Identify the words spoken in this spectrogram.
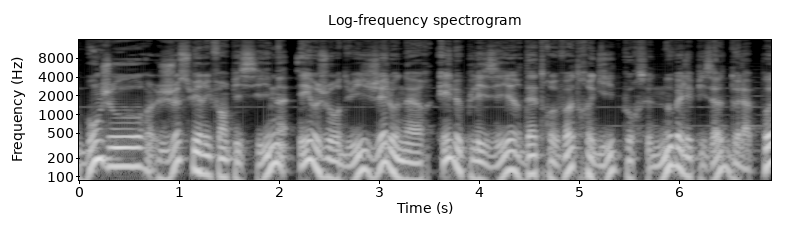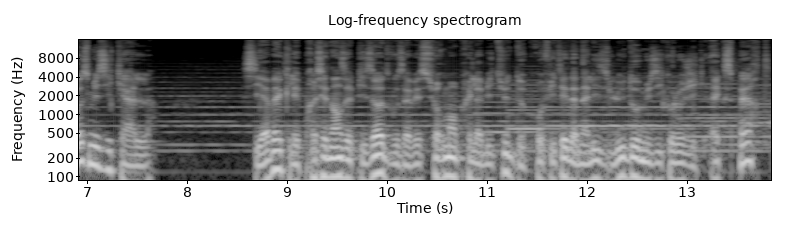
Bonjour, je suis Riff en piscine et aujourd'hui j'ai l'honneur et le plaisir d'être votre guide pour ce nouvel épisode de la pause musicale. Si avec les précédents épisodes vous avez sûrement pris l'habitude de profiter d'analyses ludo-musicologiques expertes,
